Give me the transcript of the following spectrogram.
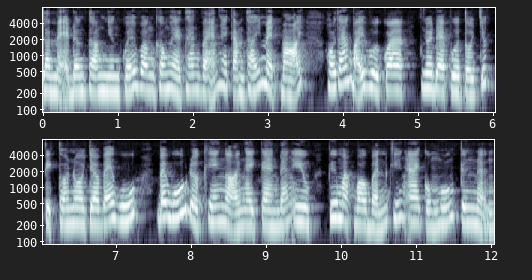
Là mẹ đơn thân nhưng Quế Vân không hề than vãn hay cảm thấy mệt mỏi. Hồi tháng 7 vừa qua, người đẹp vừa tổ chức tiệc thôi nô cho bé Vú. Bé Vú được khen ngợi ngày càng đáng yêu, gương mặt bầu bỉnh khiến ai cũng muốn cưng nựng.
